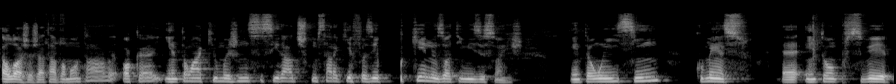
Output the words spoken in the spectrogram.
a loja já estava montada, ok? E então há aqui umas necessidades de começar aqui a fazer pequenas otimizações. Então aí sim começo eh, então a perceber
